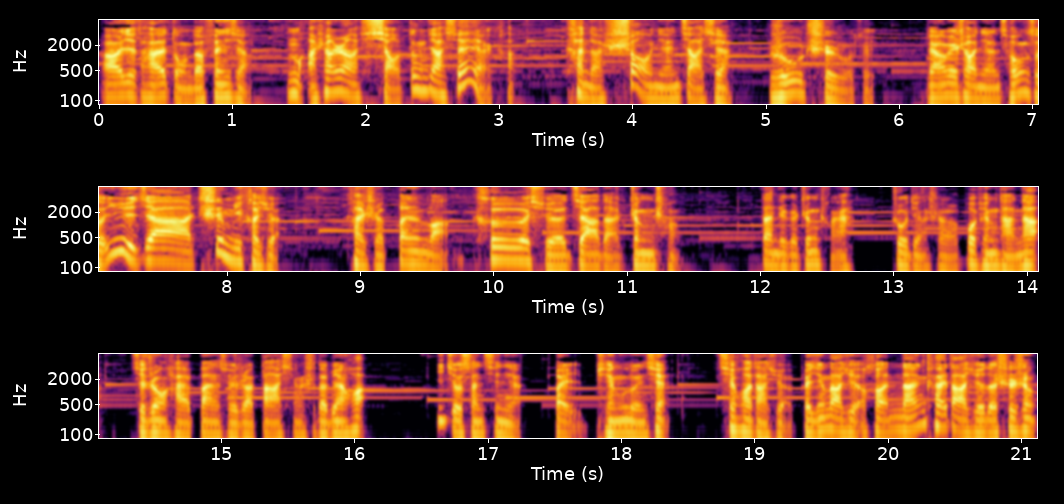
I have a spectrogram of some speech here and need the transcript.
而且他还懂得分享，马上让小邓稼先也看，看得少年稼先如痴如醉。两位少年从此愈加痴迷科学，开始奔往科学家的征程。但这个征程呀，注定是不平坦的，其中还伴随着大形势的变化。一九三七年，北平沦陷，清华大学、北京大学和南开大学的师生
